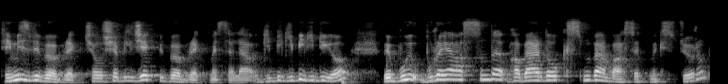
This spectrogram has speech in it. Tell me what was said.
temiz bir böbrek, çalışabilecek bir böbrek mesela gibi gibi gidiyor ve bu buraya aslında haberde o kısmı ben bahsetmek istiyorum.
